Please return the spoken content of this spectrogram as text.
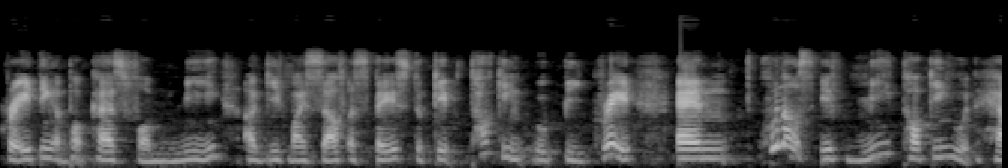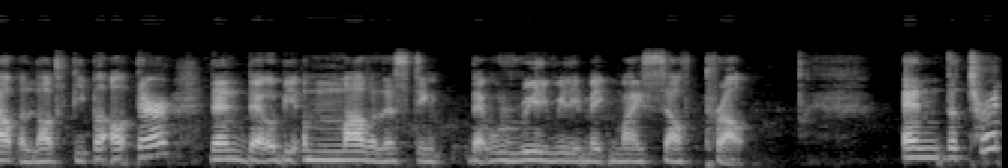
creating a podcast for me, I give myself a space to keep talking would be great. And who knows if me talking would help a lot of people out there then that would be a marvelous thing that would really really make myself proud. And the third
